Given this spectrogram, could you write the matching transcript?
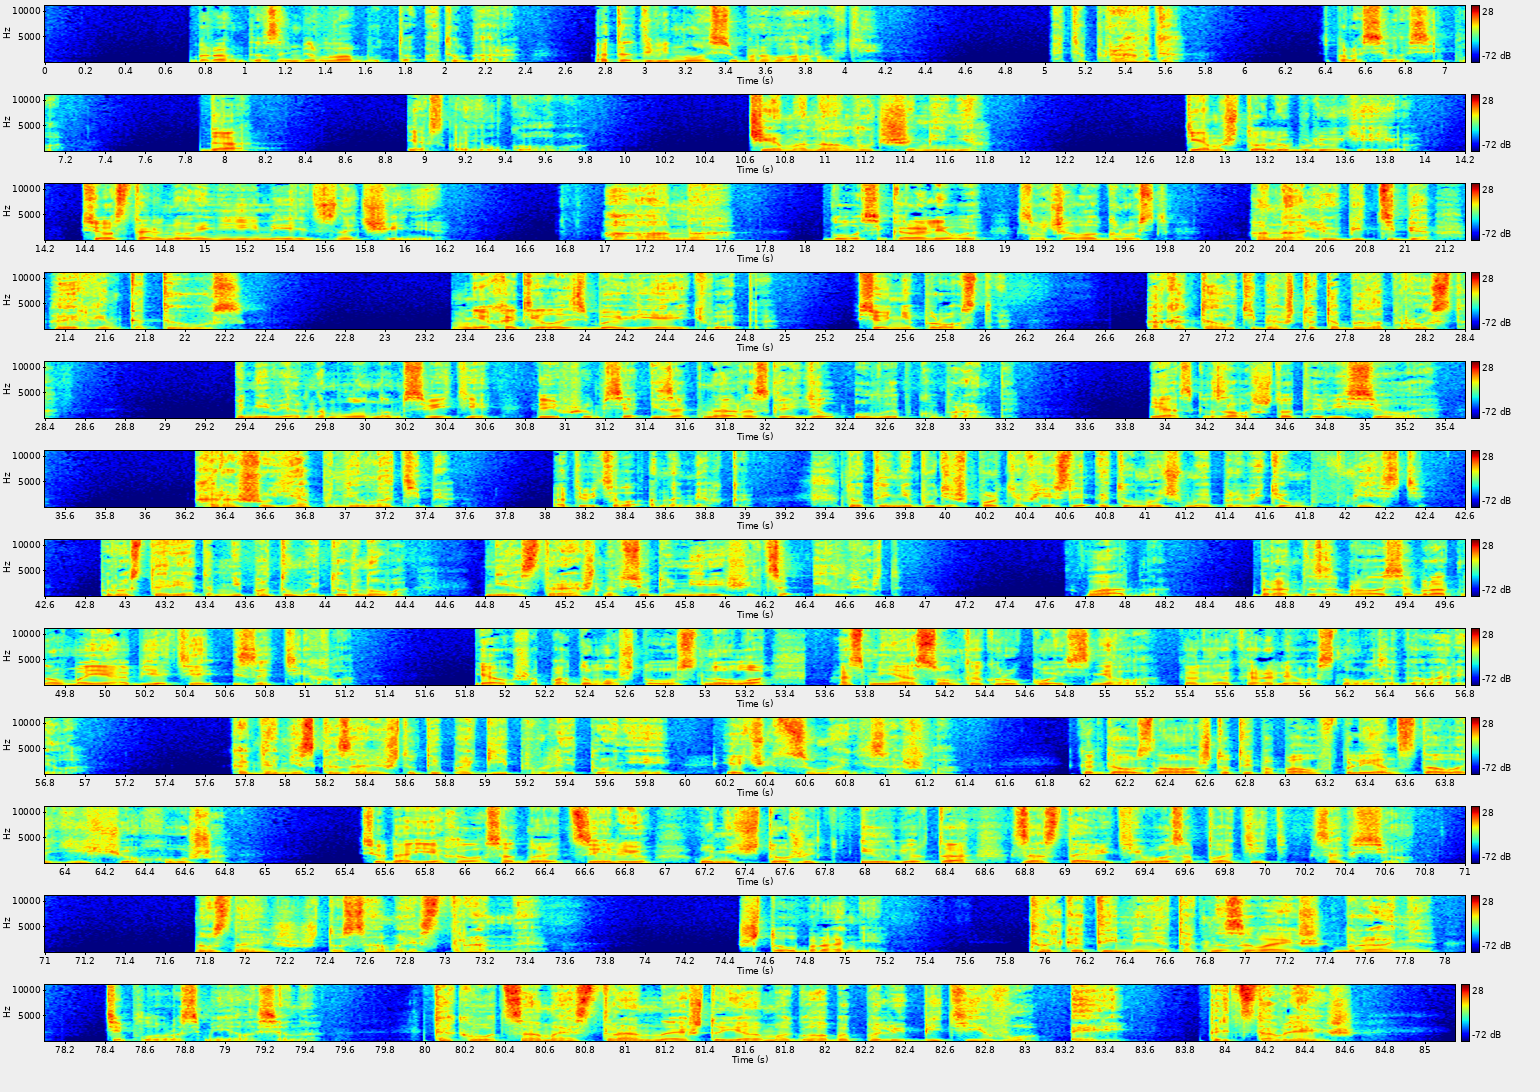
Бранда замерла будто от удара, отодвинулась, убрала руки. Это правда? спросила Сипла. Да, я склонил голову. Чем она лучше меня? Тем, что люблю ее. Все остальное не имеет значения. А она, в голосе королевы звучала грусть. Она любит тебя, Эрвин Катеус. Мне хотелось бы верить в это. Все непросто. А когда у тебя что-то было просто? В неверном лунном свете, лившемся из окна, разглядел улыбку Бранды. Я сказал что-то веселое. «Хорошо, я поняла тебя», — ответила она мягко. «Но ты не будешь против, если эту ночь мы проведем вместе?» Просто рядом, не подумай дурного. Мне страшно, всюду мерещится Илверт. Ладно. Бранда забралась обратно в мои объятия и затихла. Я уже подумал, что уснула, а с меня сон как рукой сняла, когда королева снова заговорила. Когда мне сказали, что ты погиб в Литонии, я чуть с ума не сошла. Когда узнала, что ты попал в плен, стало еще хуже. Сюда ехала с одной целью — уничтожить Илверта, заставить его заплатить за все. Но знаешь, что самое странное? Что, Брани? Только ты меня так называешь, Брани, тепло рассмеялась она. Так вот, самое странное, что я могла бы полюбить его, Эри. Представляешь?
